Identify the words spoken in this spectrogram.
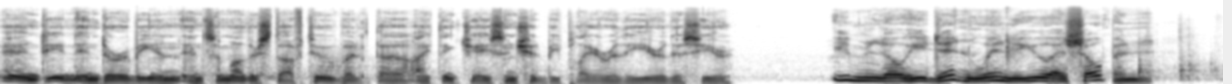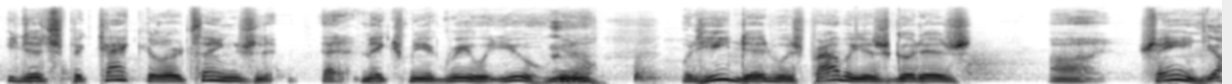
and in, in Derby and, and some other stuff too, but uh, I think Jayson should be Player of the Year this year. Even though he didn't win the U.S. Open, he did spectacular things that, that makes me agree with you. You know, what he did was probably as good as uh, Shane. Yeah,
